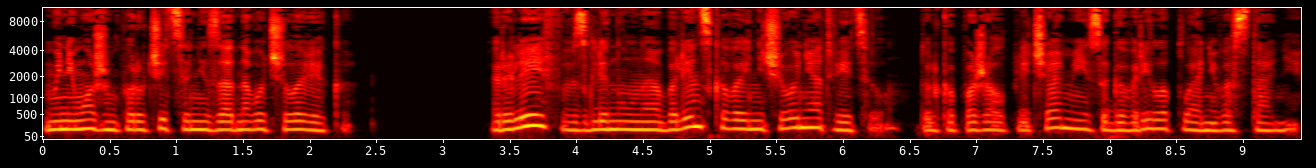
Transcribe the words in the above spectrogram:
Мы не можем поручиться ни за одного человека». Рылеев взглянул на Оболенского и ничего не ответил, только пожал плечами и заговорил о плане восстания.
